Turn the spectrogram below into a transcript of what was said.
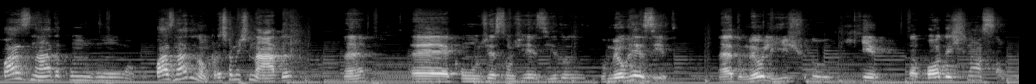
quase nada com. com quase nada, não, praticamente nada, né? é, com gestão de resíduo, do meu resíduo, né, do meu lixo, do que, da qual a destinação.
